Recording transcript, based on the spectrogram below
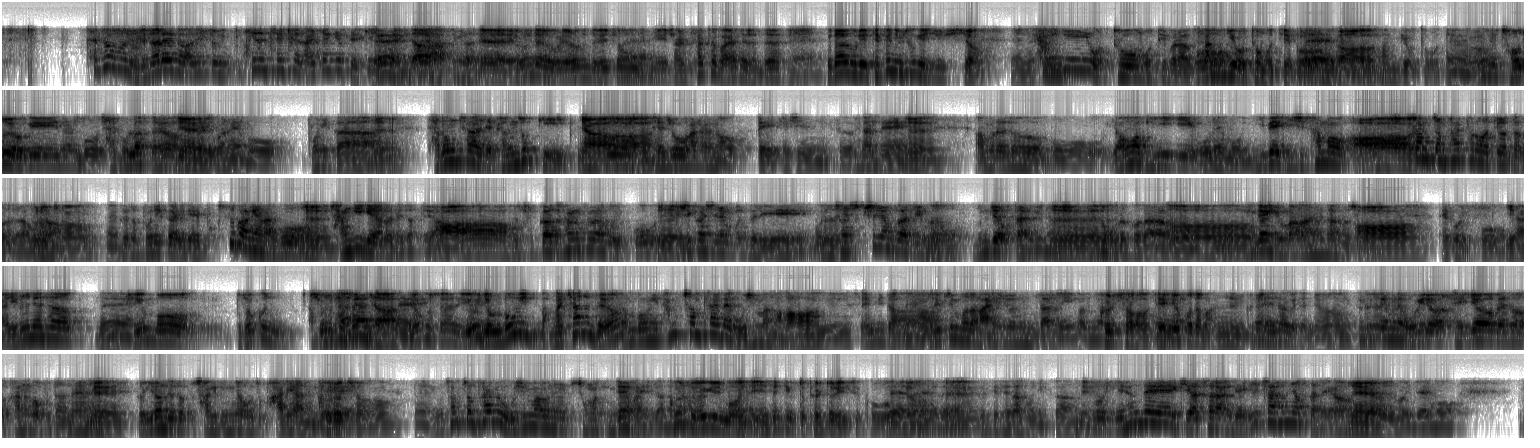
살펴보면 우리나라에도 아주 좀 hidden champion 알짜 기업들이 꽤 네, 있습니다. 네, 맞습니다. 네. 예, 그런데 우리 여러분들이 좀 네. 잘 살펴봐야 되는데, 네. 그 다음 우리 대표님 소개해 주시죠. 네, 삼기 오토모티브라고. 삼기 오토모티브. 네, 네, 어, 네. 삼기 네, 오토모티브. 근데 저도 여기는 뭐 잘 몰랐어요. 예. 근데 이번에 뭐 보니까 네. 자동차 이제 변속기 야. 그 제조하는 업에 계신 그 회사인데 예. 아무래도 뭐 영업이익이 올해 뭐 223억 아. 13.8%가 뛰었다 그러더라고요. 그렇죠. 네, 그래서 보니까 이게 폭스바겐하고 네. 장기 계약을 맺었대요. 아. 그래서 주가도 상승하고 있고 예. 주식하시는 분들이 뭐 음. 2017년까지 뭐 문제 없다 여기는 음. 계속 오를 거다라고 어. 뭐 굉장히 유망한 회사로 지금 어. 되고 있고 야, 이런 회사 네. 지금 뭐 무조건 아, 지원해야 된다. 네. 무조건 써야 돼. 이거 연봉이 만만치 않은데요? 연봉이 3,850만 원. 아, 예, 셉니다. 네, 일진보다 많이 준다는 얘기거든요. 그렇죠. 네. 대기업보다 맞는 그런 네. 회사거든요. 그렇기 네. 때문에 오히려 대기업에서 가는 것보다는 네. 또 이런 데서 또 자기 능력을 또 발휘하는 게 그렇죠. 네, 이거 3,850만 원이면 정말 굉장히 많이 주잖아요. 그렇죠. 여기 뭐 네. 이제 인센티브도 별도로 있을 거고. 네, 그렇죠? 네, 네. 그렇게 되다 보니까 네. 또 이게 현대 기아차랑 이제 1차 협력사래요. 네. 그래가지고 이제 뭐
